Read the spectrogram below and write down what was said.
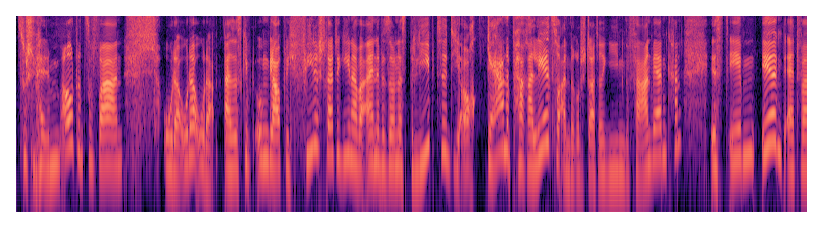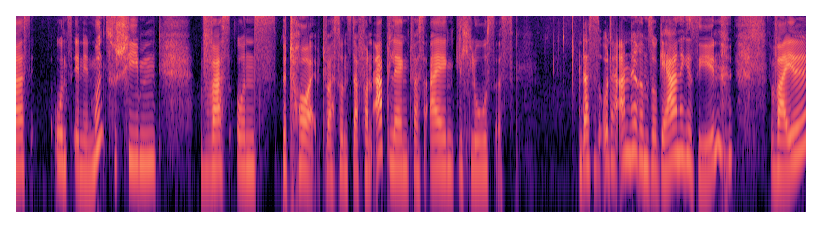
zu schnell im Auto zu fahren oder, oder, oder. Also es gibt unglaublich viele Strategien, aber eine besonders beliebte, die auch gerne parallel zu anderen Strategien gefahren werden kann, ist eben irgendetwas uns in den Mund zu schieben, was uns betäubt, was uns davon ablenkt, was eigentlich los ist. Und das ist unter anderem so gerne gesehen, weil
